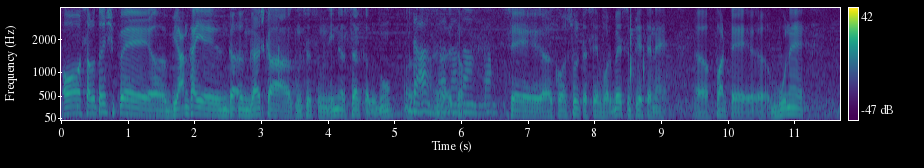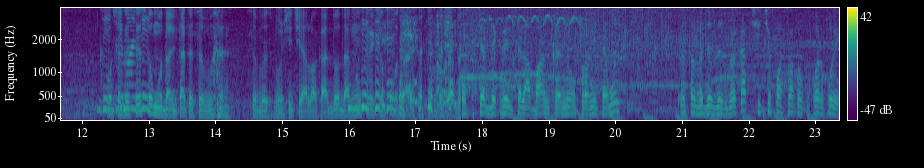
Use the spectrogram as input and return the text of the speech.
o salutăm și pe uh, Bianca, e în, ga- în gașca, cum se spune, Inner Circle, nu? Da, da, Uh, da, to- da, da. Se uh, consultă, se vorbesc, sunt prietene uh, foarte uh, bune. Din o să prima găsesc zi. o modalitate să vă, să vă spun și ce a luat cadou, dar nu cred că pot astăzi până la ora două. Ofițer de credite la bancă nu promite mult. Trebuie să-l vedeți dezbrăcat și ce poate să facă cu corpul lui.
